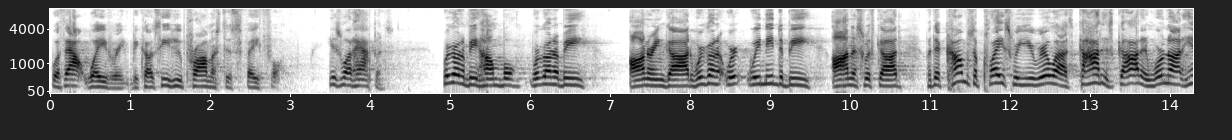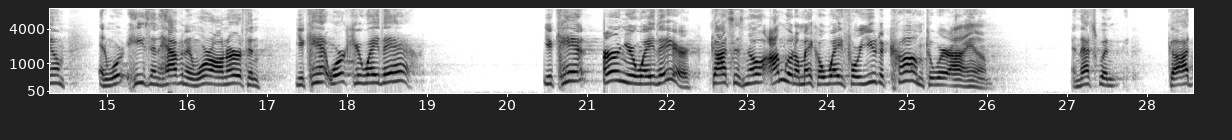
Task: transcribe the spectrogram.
without wavering because he who promised is faithful. Here's what happens we're going to be humble, we're going to be honoring God, we're going to, we're, we need to be honest with God. But there comes a place where you realize God is God and we're not Him, and we're, He's in heaven and we're on earth, and you can't work your way there. You can't earn your way there. God says, No, I'm going to make a way for you to come to where I am. And that's when God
